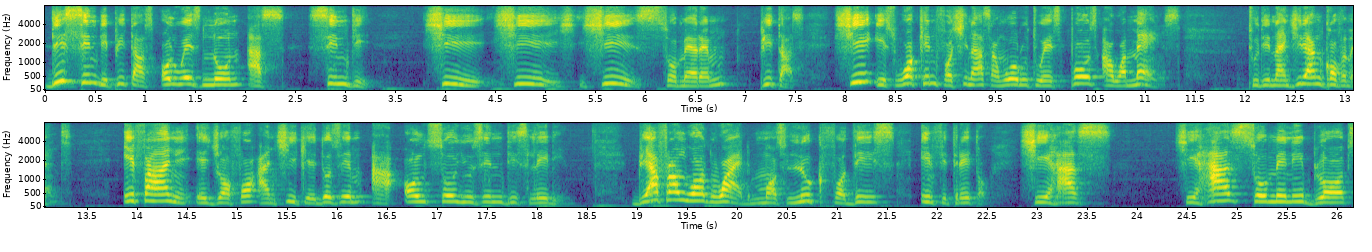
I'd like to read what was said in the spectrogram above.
this cindy peters always known as cindy she she she somerem peters. She is working for shinas and woru to expose our men to the nigerian government. Ifeanyi ejiofor and Chika Edoziem are also using this lady. Biafran worldwide must look for this infiltrator. She has she has so many blood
